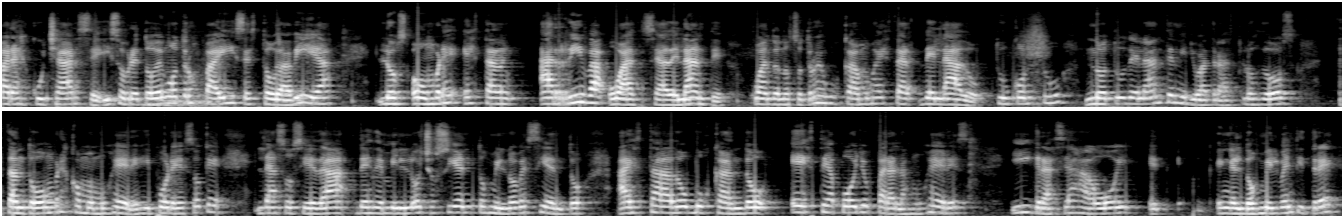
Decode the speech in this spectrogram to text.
para escucharse y sobre todo en otros países todavía los hombres están arriba o hacia adelante cuando nosotros buscamos estar de lado, tú con tú, no tú delante ni yo atrás, los dos, tanto hombres como mujeres. Y por eso que la sociedad desde 1800, 1900 ha estado buscando este apoyo para las mujeres y gracias a hoy, eh, en el 2023,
